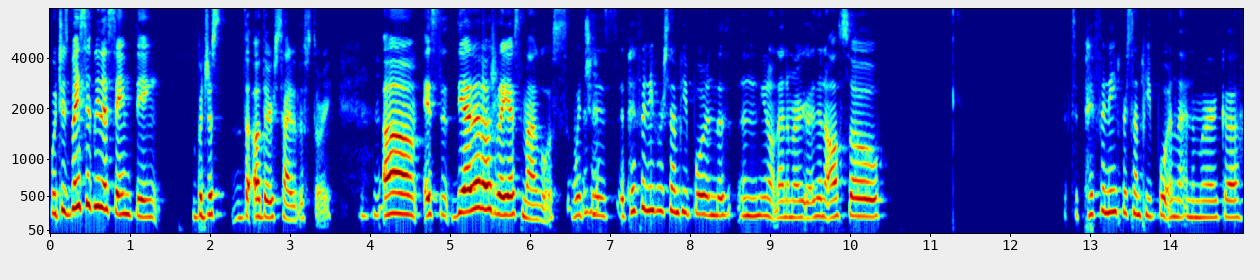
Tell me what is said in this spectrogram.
which is basically the same thing, but just the other side of the story. Mhm. Um, it's the Dia de los Reyes Magos, which Mhm. is Epiphany for some people in the in you know Latin America, and then also it's Epiphany for some people in Latin America,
